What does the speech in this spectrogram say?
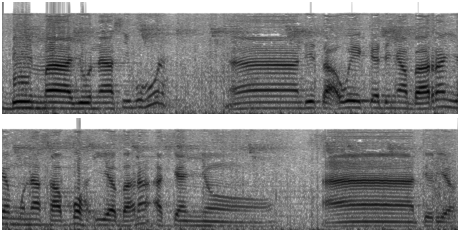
bima yunasibuhu lah. Ha, ditakwilkan dengan barang yang munasabah ia barang akannya Ah tu dia.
